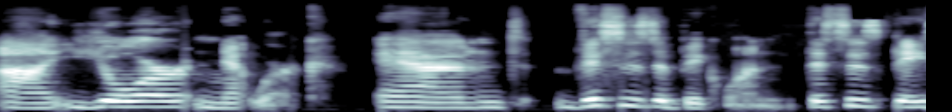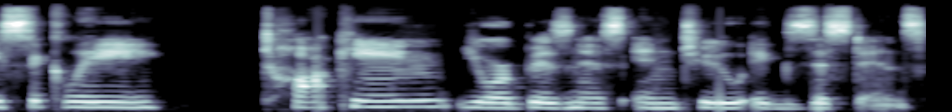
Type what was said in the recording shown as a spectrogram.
uh, your network and this is a big one. This is basically talking your business into existence.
